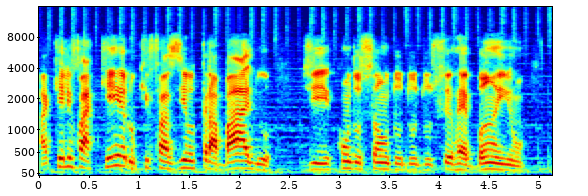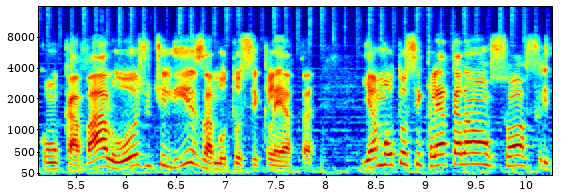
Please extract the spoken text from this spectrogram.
aquele vaqueiro que fazia o trabalho de condução do, do, do seu rebanho com o cavalo, hoje utiliza a motocicleta. E a motocicleta ela não sofre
